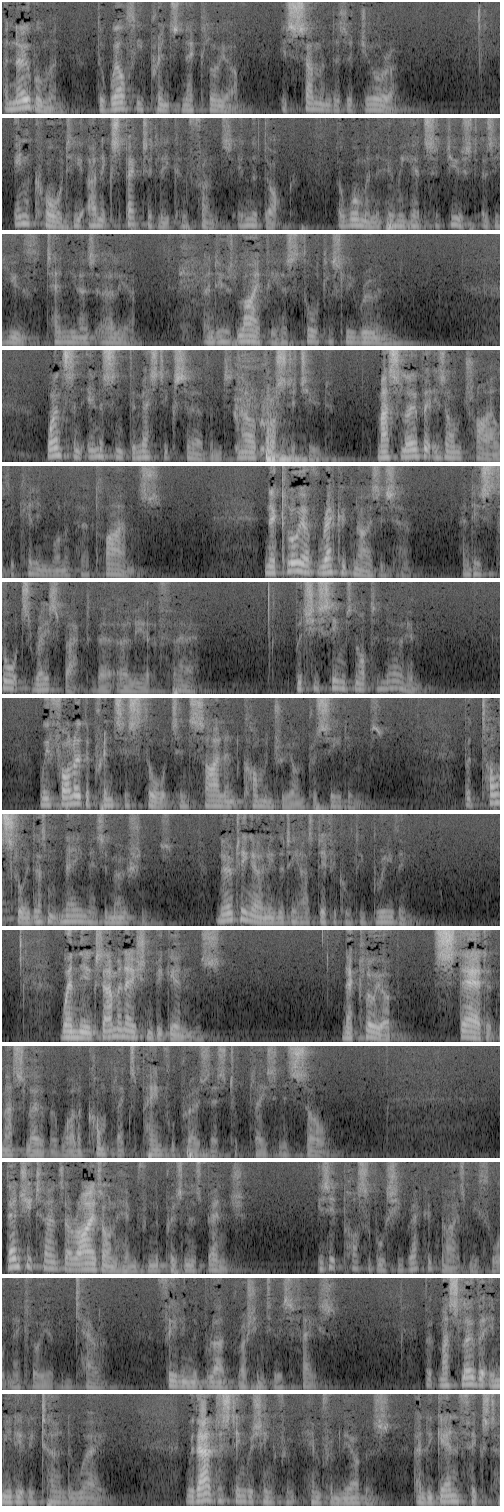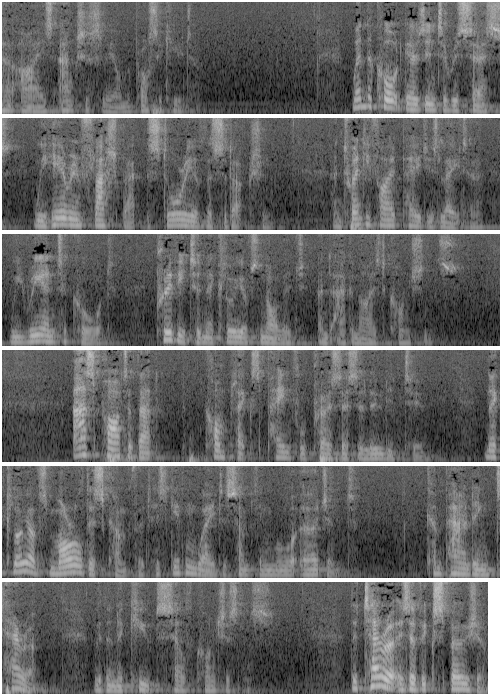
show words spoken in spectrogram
A nobleman, the wealthy Prince Nekhluyev, is summoned as a juror. In court, he unexpectedly confronts, in the dock, a woman whom he had seduced as a youth ten years earlier, and whose life he has thoughtlessly ruined. Once an innocent domestic servant, now a prostitute, Maslova is on trial for killing one of her clients. Nekhluyev recognizes her, and his thoughts race back to their earlier affair. But she seems not to know him. We follow the prince's thoughts in silent commentary on proceedings. But Tolstoy doesn't name his emotions, noting only that he has difficulty breathing. When the examination begins, Nekhluyev stared at Maslova while a complex, painful process took place in his soul. Then she turns her eyes on him from the prisoner's bench. Is it possible she recognized me, thought Nekhluyev in terror, feeling the blood rushing to his face. But Maslova immediately turned away, without distinguishing from him from the others, and again fixed her eyes anxiously on the prosecutor. When the court goes into recess, we hear in flashback the story of the seduction, and 25 pages later, we re enter court, privy to Nekhluyev's knowledge and agonized conscience. As part of that complex, painful process alluded to, Nekhluyev's moral discomfort has given way to something more urgent, compounding terror with an acute self consciousness. The terror is of exposure,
